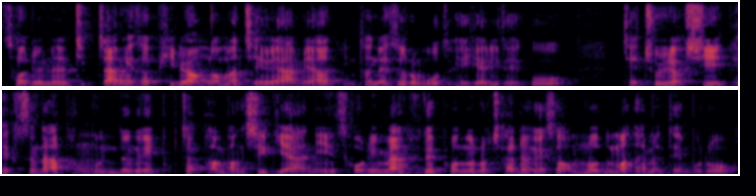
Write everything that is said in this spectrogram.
서류는 직장에서 필요한 것만 제외하면 인터넷으로 모두 해결이 되고 제출 역시 팩스나 방문 등의 복잡한 방식이 아닌 서류만 휴대폰으로 촬영해서 업로드만 하면 되므로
